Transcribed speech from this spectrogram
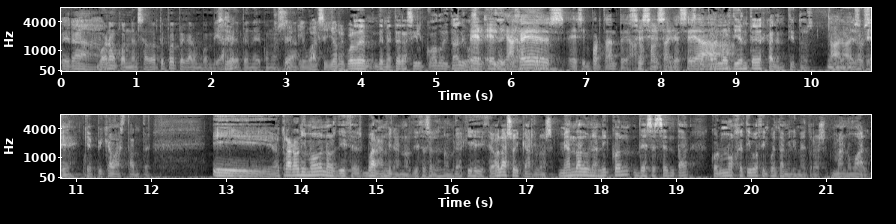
Era... Bueno, un condensador te puede pegar un buen viaje. Sí. depende de cómo sea. igual, si yo recuerdo de, de meter así el codo y tal... digo, El, viaje es, es importante. Sí, ahora sí, falta sí. que sea. ponen los dientes calentitos. No, no, eso que, sí. Que pica bastante. Y otro anónimo nos dices, bueno, mira, nos dices el nombre aquí, dice, hola, soy Carlos, me han dado una Nikon D60 con un objetivo 50 milímetros, manual,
